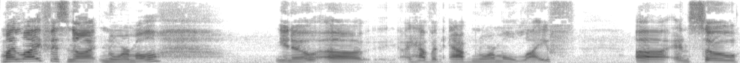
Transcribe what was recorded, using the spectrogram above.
my life is not normal. You know, uh, I have an abnormal life. Uh, and so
